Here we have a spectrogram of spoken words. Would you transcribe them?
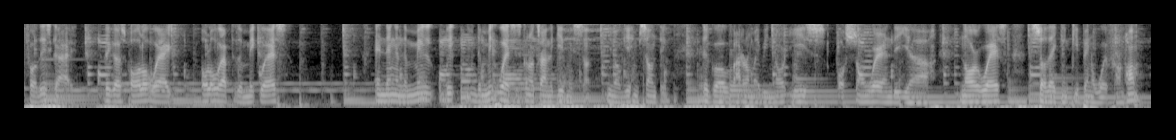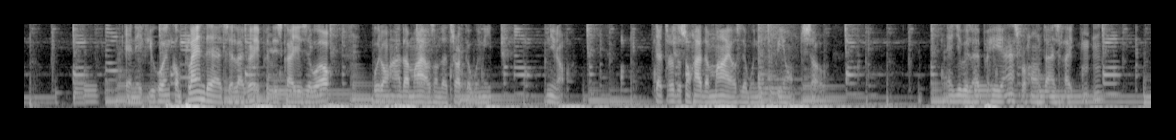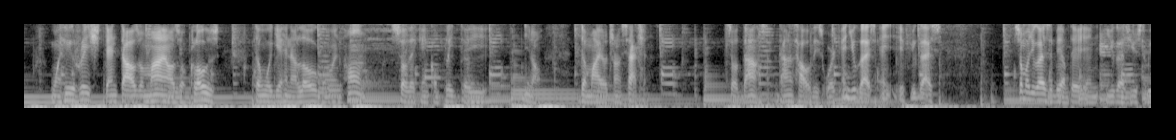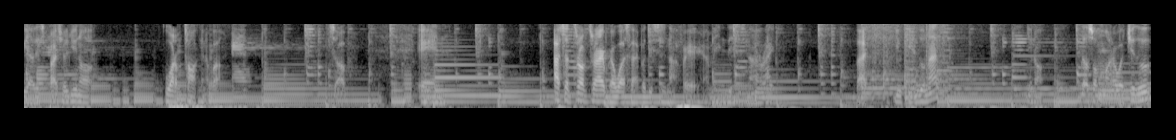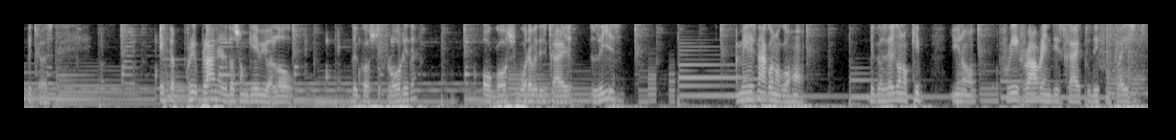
for this guy because all the way, all the way up to the Midwest, and then in the mid, the Midwest is gonna try to give me some, you know, give him something. They go, I don't know, maybe northeast or somewhere in the uh, northwest, so they can keep him away from home. And if you go and complain there, I say like, hey, but this guy is well, we don't have the miles on the truck that we need. You know, that truck doesn't have the miles that we need to be on. So, and you be like, but he asked for home. It's like, mm-mm. when he reached ten thousand miles or close, then we're getting a load going home so they can complete the, you know, the mile transaction. So that's that's how this works. And you guys, and if you guys some of you guys will be up there and you guys used to be at this special, you know what I'm talking about. So, and as a truck driver, I was like, but this is not fair. I mean, this is not right. But you can't do nothing. You know, doesn't matter what you do because if the pre-planner doesn't give you a load that goes to Florida or goes whatever this guy leaves, I mean, he's not gonna go home because they're gonna keep you know, rerouting this guy to different places.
